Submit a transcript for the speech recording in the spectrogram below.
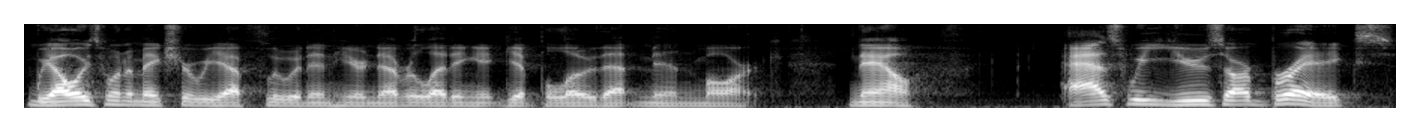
we always want to make sure we have fluid in here, never letting it get below that min mark. Now, as we use our brakes,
